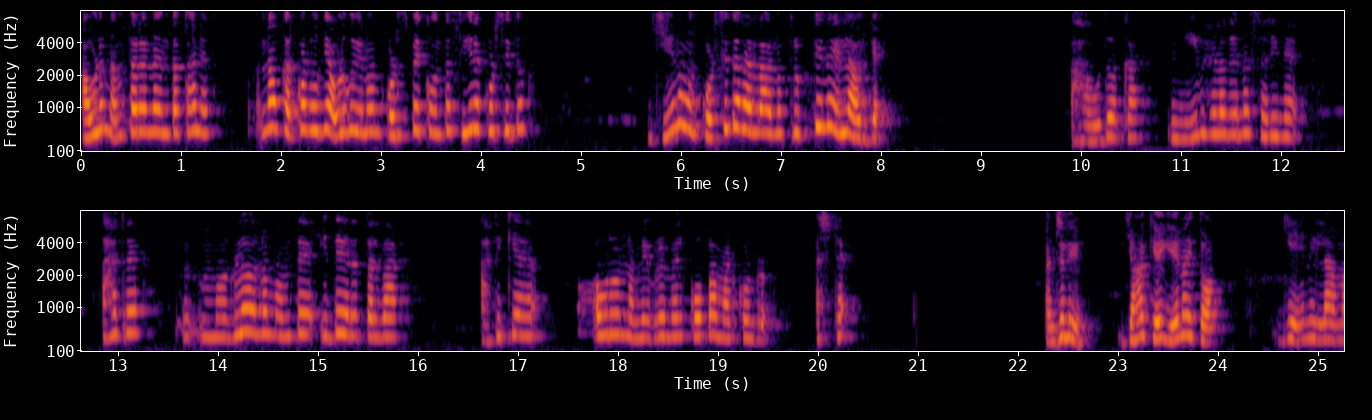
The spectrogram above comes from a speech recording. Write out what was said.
ಅವಳು ನಮ್ಮ ತರನೇ ಅಂತ ತಾನೆ ನಾವು ಕರ್ಕೊಂಡು ಹೋಗಿ ಅವಳಿಗೂ ಏನೋ ಒಂದು ಕೊಡಿಸ್ಬೇಕು ಅಂತ ಸೀರೆ ಕೊಡಿಸಿದ್ದು? ಏನೋ ಒಂದು ಕೊಡಿಸಿದಾರಲ್ಲ ಅನ್ನೋ ತೃಪ್ತಿನೇ ಇಲ್ಲ ಅವ್ರಿಗೆ. ಹೌದು ಅಕ್ಕ, ನೀವು ಹೇಳೋದೇನೋ ಸರಿನೇ. ಆದರೆ ಮಗಳು ಅನ್ನೋ ಮಮತೆ ಇದ್ದೇ ಇರುತ್ತಲ್ವಾ? ಅದಕ್ಕೆ ಅವರು ನಮ್ಮಿಬ್ಬರ ಮೇಲೆ ಕೋಪ ಮಾಡಿಕೊಂಡ್ರು ಅಷ್ಟೇ. ಅಂಜಲಿ ಯಾಕೆ? ಏನಾಯ್ತು? ಏನಿಲ್ಲ ಅಮ್ಮ.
